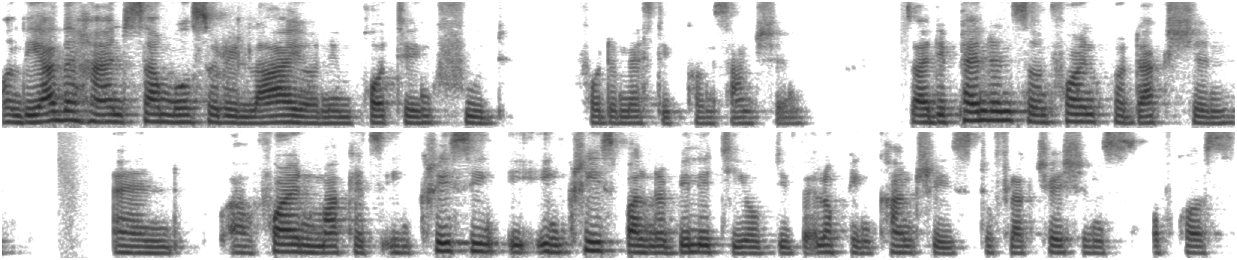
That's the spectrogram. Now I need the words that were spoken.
On the other hand, some also rely on importing food for domestic consumption. So our dependence on foreign production and uh, foreign markets increasing increase vulnerability of developing countries to fluctuations, of course,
